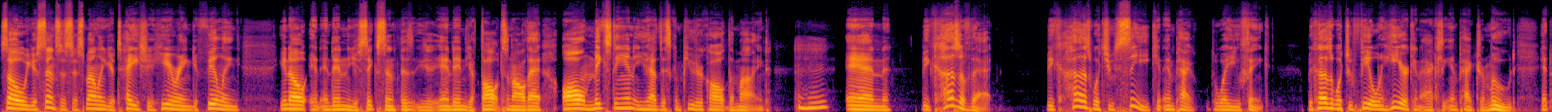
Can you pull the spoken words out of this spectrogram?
So your senses, your smelling, your taste, your hearing, your feeling, you know, and, and then your sixth sense, and then your thoughts and all that, all mixed in, and you have this computer called the mind. Mm-hmm. And because of that, because what you see can impact the way you think, because what you feel and hear can actually impact your mood, it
